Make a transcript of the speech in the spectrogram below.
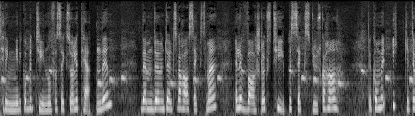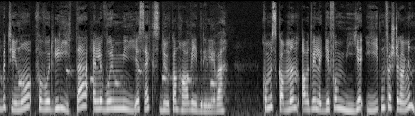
trenger ikke å bety noe for seksualiteten din, hvem du eventuelt skal ha sex med, eller hva slags type sex du skal ha. Det kommer ikke til å bety noe for hvor lite eller hvor mye sex du kan ha videre i livet. Kommer skammen av at vi legger for mye i den første gangen?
